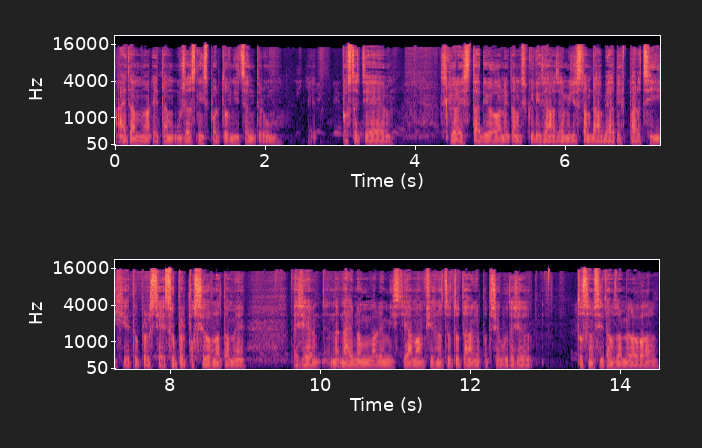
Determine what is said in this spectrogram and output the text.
a je tam, je tam úžasný sportovní centrum. V podstatě skvělý stadion, je tam skvělý zázemí, že se tam dá běhat i v parcích, je to prostě super posilovna tam je. Takže na, jednom malém místě já mám všechno, co totálně potřebuji, takže to jsem si tam zamiloval.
